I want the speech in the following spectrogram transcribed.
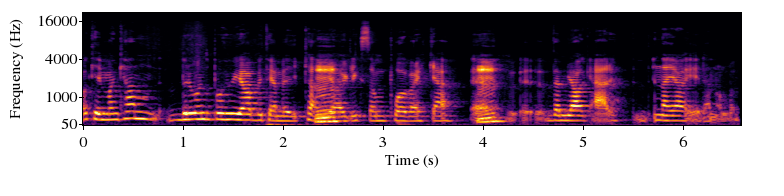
okej man kan, beroende på hur jag beter mig kan Mm. jag liksom påverka eh, Mm. vem jag är när jag är i den åldern.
